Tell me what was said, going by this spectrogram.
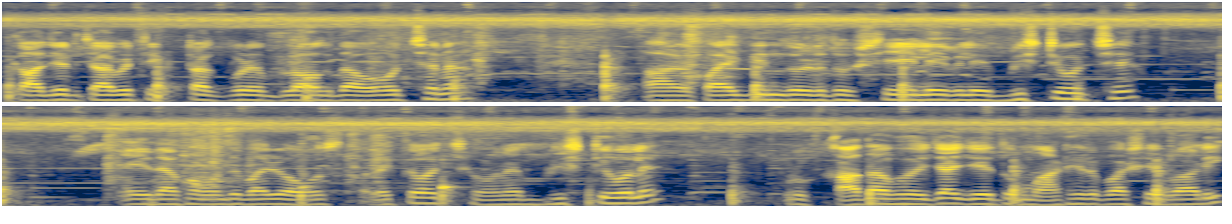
কাজের চাপে ঠিকঠাক করে ব্লগ দেওয়া হচ্ছে না। আর কয়েকদিন ধরে তো সেই লেভেলে বৃষ্টি হচ্ছে। এই দেখো আমাদের বাড়ির অবস্থা, দেখতে পাচ্ছ? মানে বৃষ্টি হলে পুরো কাদা হয়ে যায়, যেহেতু মাঠের পাশে বাড়ি।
